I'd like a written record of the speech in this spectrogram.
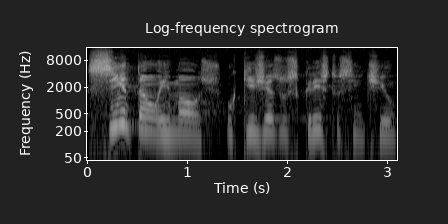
sintam, irmãos, o que Jesus Cristo sentiu.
